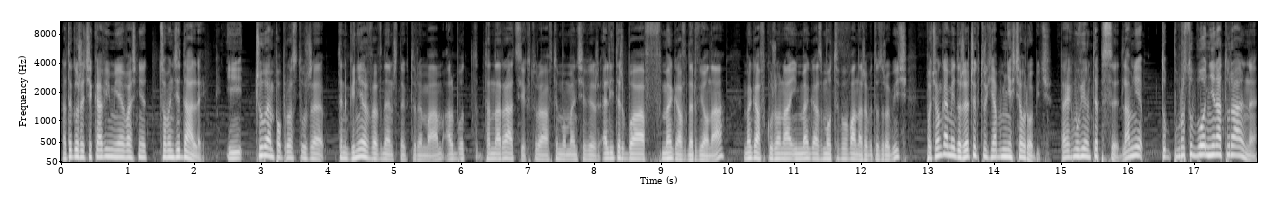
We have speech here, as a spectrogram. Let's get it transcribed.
dlatego że ciekawi mnie właśnie, co będzie dalej. I czułem po prostu, że ten gniew wewnętrzny, który mam, albo ta narracja, która w tym momencie, wiesz, Eli też była mega wnerwiona, mega wkurzona i mega zmotywowana, żeby to zrobić, pociąga mnie do rzeczy, których ja bym nie chciał robić. Tak jak mówiłem, te psy. Dla mnie to po prostu było nienaturalne.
